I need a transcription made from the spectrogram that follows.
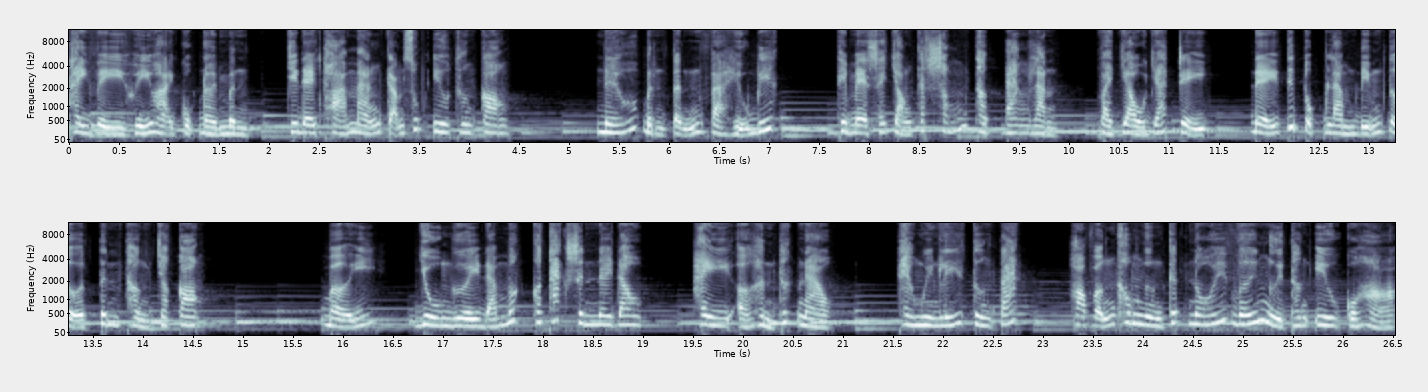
Thay vì hủy hoại cuộc đời mình, chỉ để thỏa mãn cảm xúc yêu thương con nếu bình tĩnh và hiểu biết, thì mẹ sẽ chọn cách sống thật an lành và giàu giá trị để tiếp tục làm điểm tựa tinh thần cho con. Bởi dù người đã mất có thác sinh nơi đâu hay ở hình thức nào, theo nguyên lý tương tác, họ vẫn không ngừng kết nối với người thân yêu của họ.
